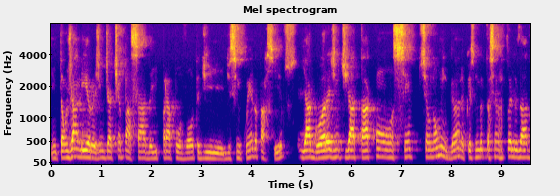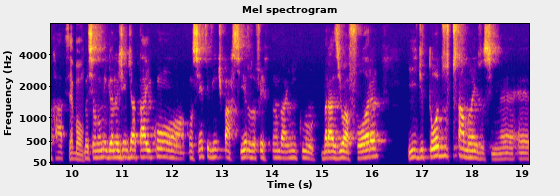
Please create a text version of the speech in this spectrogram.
Então, janeiro, a gente já tinha passado aí para por volta de, de 50 parceiros, e agora a gente já está com, se eu não me engano, é porque esse número está sendo atualizado rápido. Isso é bom. Mas se eu não me engano, a gente já está aí com, com 120 parceiros ofertando a Inclu Brasil afora e de todos os tamanhos, assim, né? É,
